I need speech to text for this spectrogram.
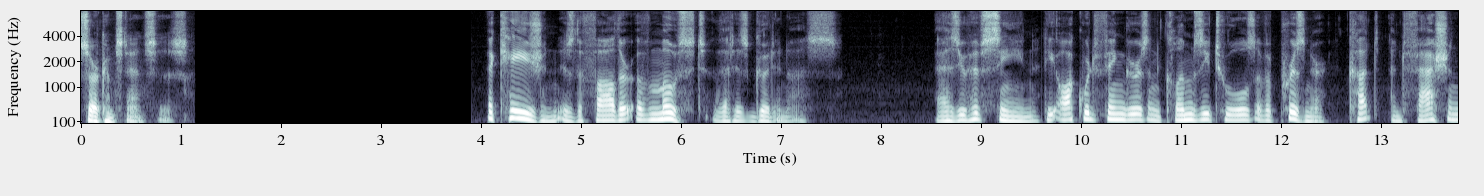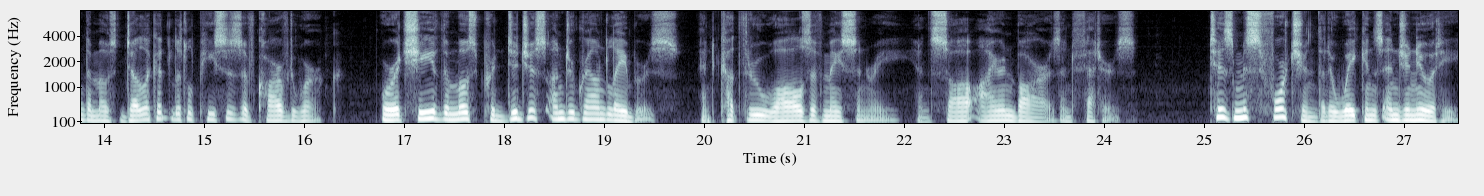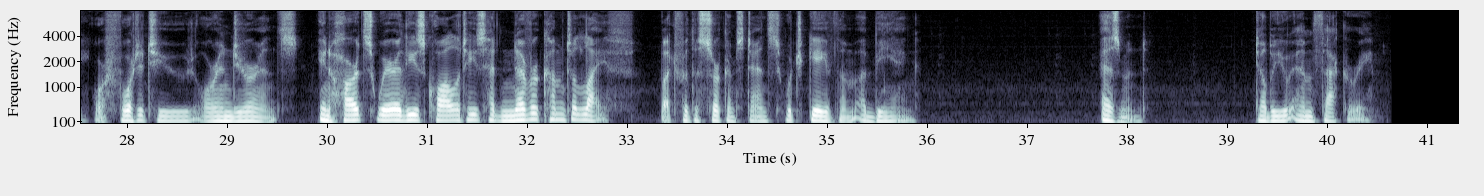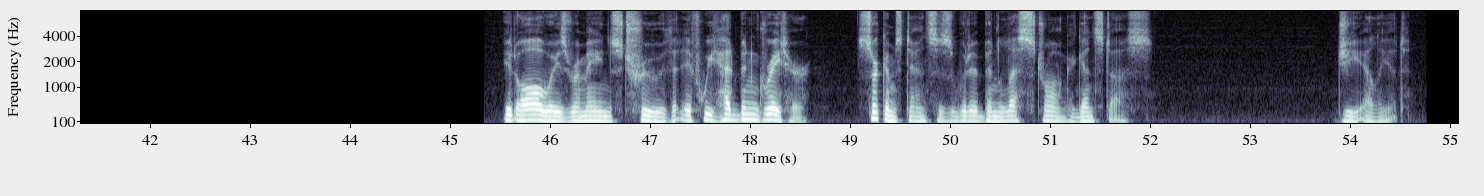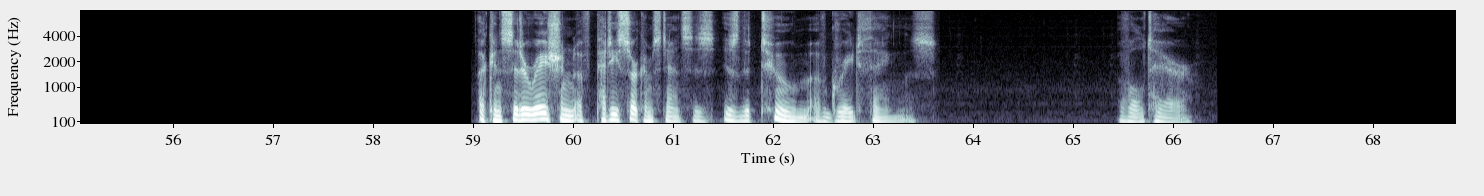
Circumstances. Occasion is the father of most that is good in us. As you have seen, the awkward fingers and clumsy tools of a prisoner cut and fashion the most delicate little pieces of carved work, or achieve the most prodigious underground labors, and cut through walls of masonry, and saw iron bars and fetters. 'Tis misfortune that awakens ingenuity, or fortitude, or endurance, in hearts where these qualities had never come to life but for the circumstance which gave them a being. Esmond. W. M. Thackeray. It always remains true that if we had been greater, circumstances would have been less strong against us. G. Eliot. A consideration of petty circumstances is the tomb of great things. Voltaire.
